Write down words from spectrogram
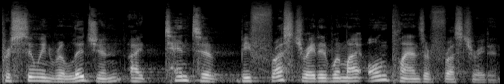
pursuing religion, I tend to be frustrated when my own plans are frustrated.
